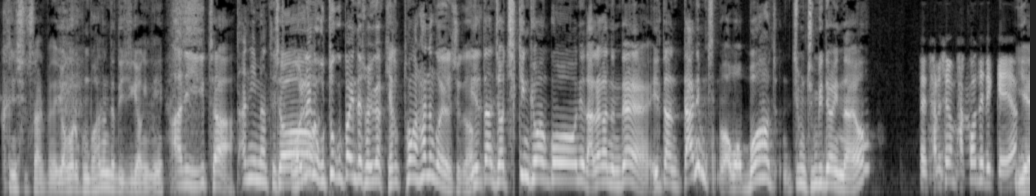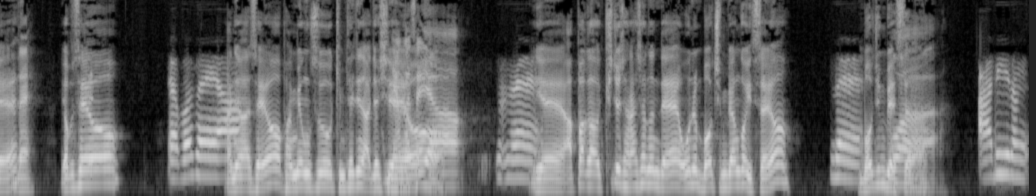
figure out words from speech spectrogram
큰 실수할 뻔해. 영어로 공부하는데도 이 지경이니. 아니 이게 자, 따님한테 저- 원래는 auto goodbye인데 저희가 계속 통화를 하는 거예요 지금. 일단 저 치킨 교환권이 날아갔는데, 일단 따님, 뭐, 뭐 지금 준비되어 있나요? 네, 잠시만 바꿔드릴게요. 예. 네. 여보세요? 여보세요. 안녕하세요. 박명수, 김태진 아저씨예요 안녕하세요. 네. 예, 아빠가 퀴즈 잘 하셨는데, 오늘 뭐 준비한 거 있어요? 네. 뭐 준비했어요? 와. 아리랑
